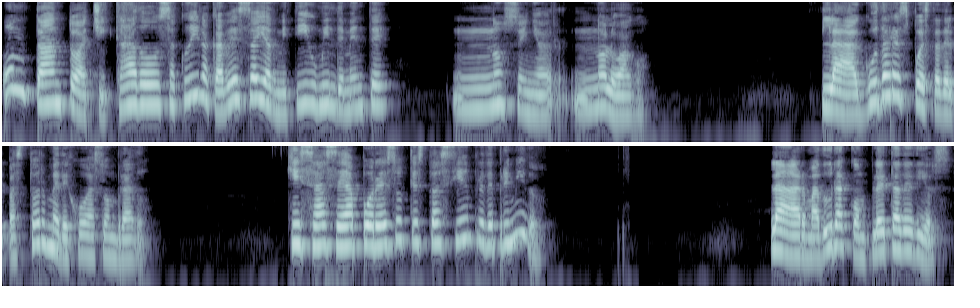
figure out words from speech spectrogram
Un tanto achicado, sacudí la cabeza y admití humildemente No, señor, no lo hago. La aguda respuesta del pastor me dejó asombrado. Quizás sea por eso que estás siempre deprimido. La armadura completa de Dios.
